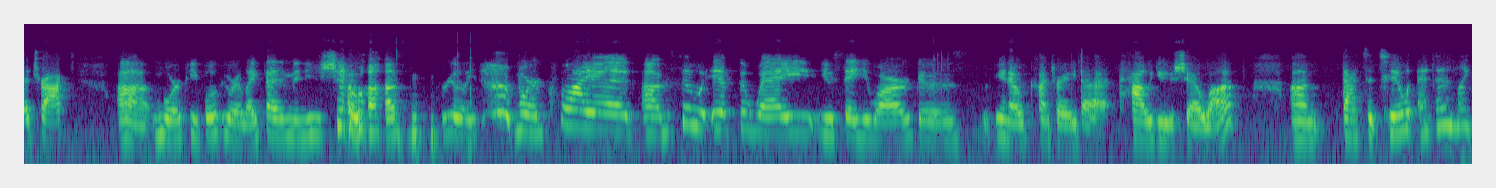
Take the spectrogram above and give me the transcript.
attract uh, more people who are like that, and then you show up really more quiet. Um, so if the way you say you are goes, you know, contrary to how you show up, um, that's it too. And then like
